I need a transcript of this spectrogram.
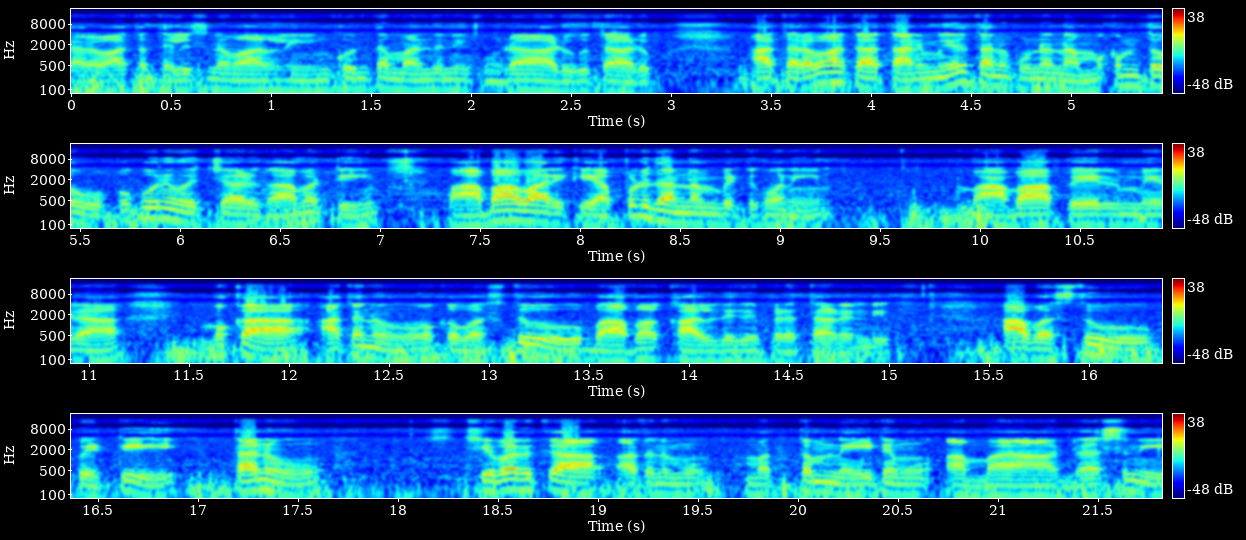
తర్వాత తెలిసిన వాళ్ళని ఇంకొంతమందిని కూడా అడుగుతాడు. ఆ తర్వాత తన మీద తనకున్న నమ్మకంతో ఒప్పుకొని వచ్చాడు కాబట్టి బాబా వారికి అప్పుడు దండం పెట్టుకొని బాబా పేరు మీద ఒక అతను ఒక వస్తువు బాబా కాళ్ళ దగ్గర పెడతాడండి. ఆ వస్తువు పెట్టి తను చివరిగా అతను మొత్తం నేయటము ఆ ఆ డ్రెస్ని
